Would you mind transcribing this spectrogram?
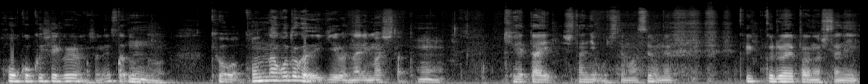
報告してくれるんですよね佐藤君は、うん。今日はこんなことができるようになりましたと。うん。携帯下に落ちてますよね。クイックルワイパーの下に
